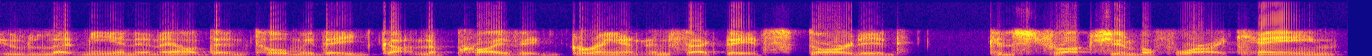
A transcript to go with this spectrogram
who let me in and out then told me they'd gotten a private grant. In fact, they had started construction before I came.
